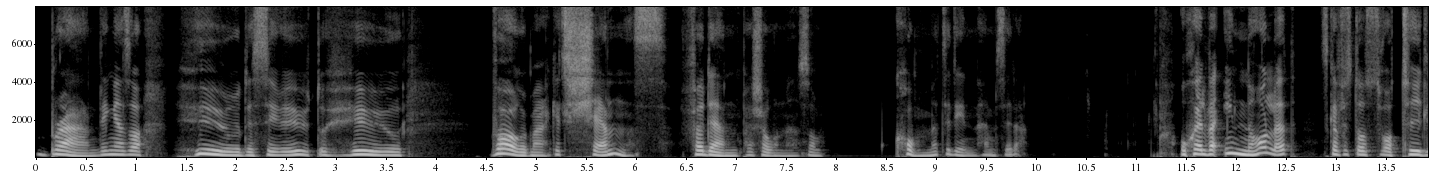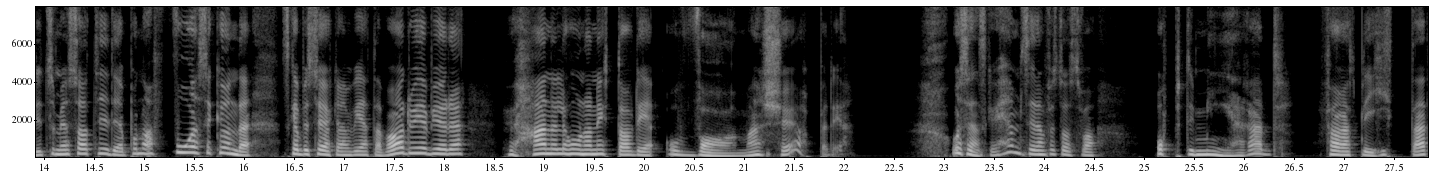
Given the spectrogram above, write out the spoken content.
branding, alltså hur det ser ut och hur varumärket känns för den personen som kommer till din hemsida. Och själva innehållet, ska förstås vara tydligt som jag sa tidigare. På några få sekunder ska besökaren veta vad du erbjuder, hur han eller hon har nytta av det och var man köper det. Och sen ska hemsidan förstås vara optimerad för att bli hittad.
